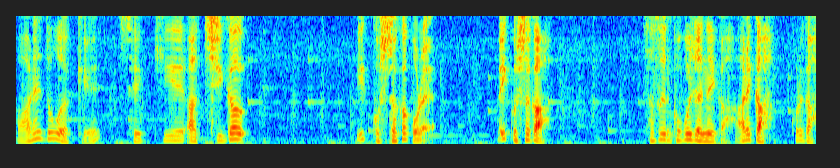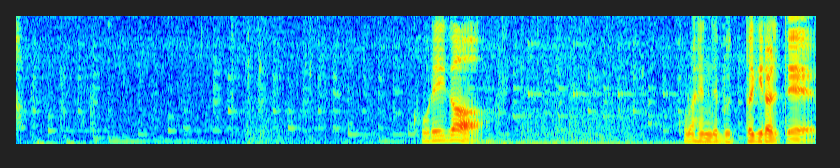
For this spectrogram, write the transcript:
あれどこだっけ？石英あ違う。一個下か？これ。一個下か。さすがにここじゃねえか。あれか。これか。これがこの辺でぶった切られて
